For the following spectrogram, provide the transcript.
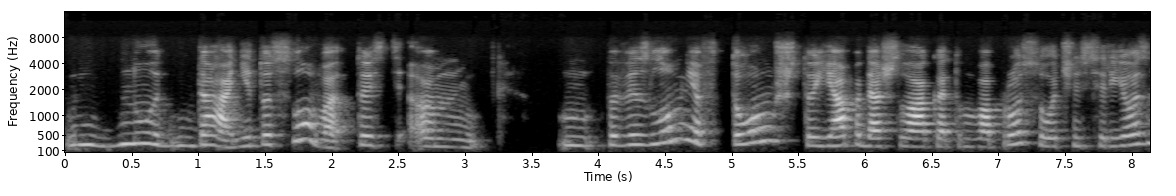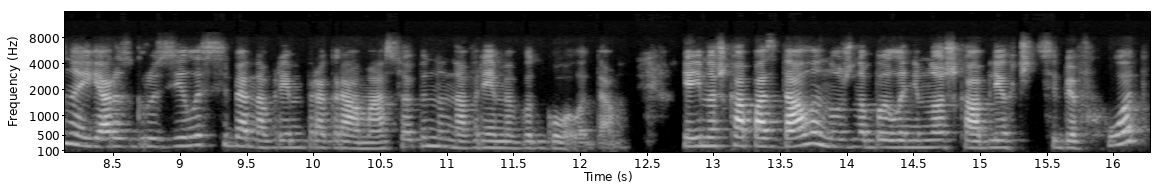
ну да, не то слово. То есть повезло мне в том, что я подошла к этому вопросу очень серьезно, и я разгрузила себя на время программы, особенно на время вот голода. Я немножко опоздала, нужно было немножко облегчить себе вход,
